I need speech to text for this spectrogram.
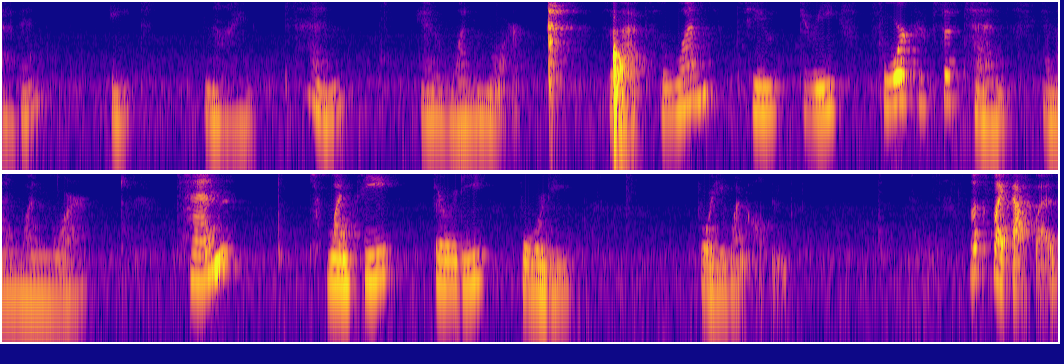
seven, eight, nine, ten, and one more. So that's one, two, three, four groups of 10, and then one more. 10, 20, 30, 40, 41 almonds. Looks like that was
